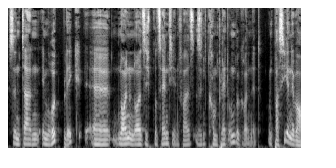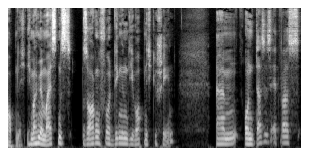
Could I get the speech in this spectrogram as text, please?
sind dann im Rückblick, äh, 99 Prozent jedenfalls, sind komplett unbegründet und passieren überhaupt nicht. Ich mache mir meistens Sorgen vor Dingen, die überhaupt nicht geschehen. Ähm, und das ist etwas,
